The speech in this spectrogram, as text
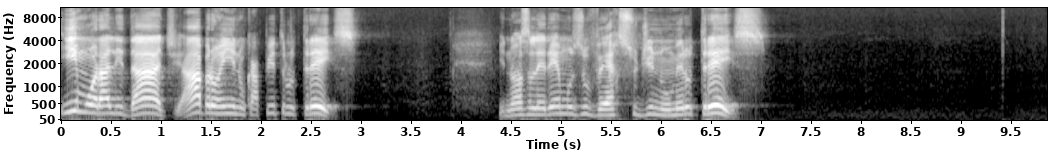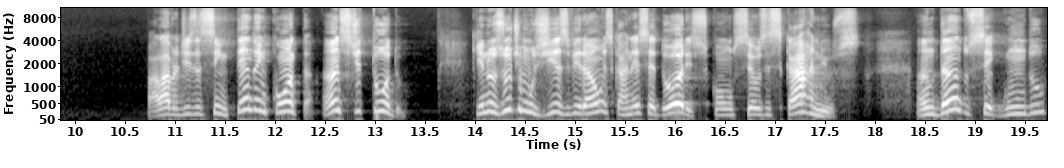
imoralidade. Abram aí no capítulo 3. E nós leremos o verso de número 3. A palavra diz assim: Tendo em conta, antes de tudo, que nos últimos dias virão escarnecedores com os seus escárnios, andando segundo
